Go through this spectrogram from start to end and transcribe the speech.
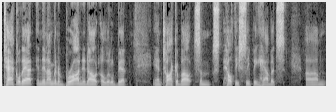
tackle that. And then I'm going to broaden it out a little bit and talk about some healthy sleeping habits um,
